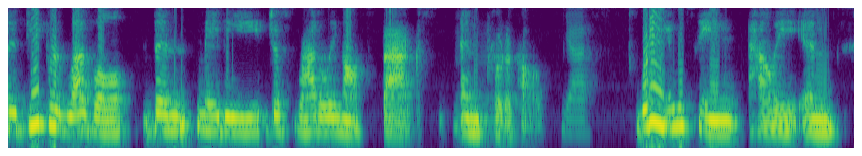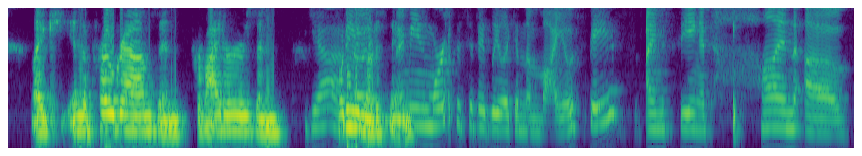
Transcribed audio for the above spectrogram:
a deeper level than maybe just rattling off facts and mm-hmm. protocols. Yes. What are you seeing, Hallie, in like in the programs and providers and yeah what are so, you noticing? I mean more specifically like in the myo space i'm seeing a ton of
